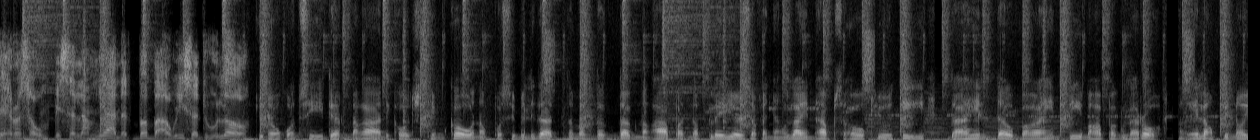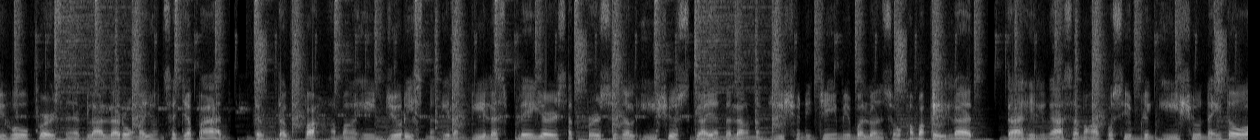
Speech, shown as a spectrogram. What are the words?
Pero sa umpisa lang yan at babawi sa dulo. Kino-consider na nga ni Coach Tim Cone ang posibilidad na magdagdag ng apat na player sa kanyang lineup sa OQT dahil daw baka hindi makapaglaro ang ilang Pinoy hoopers na naglalaro ngayon sa Japan. Dagdag pa ang mga injuries ng ilang Gilas players at personal issues gaya na lang ng issue ni Jamie Malonzo kamakailan. Dahil nga sa mga posibleng issue na ito,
